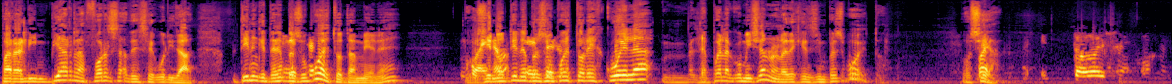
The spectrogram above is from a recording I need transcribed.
para limpiar las fuerzas de seguridad. Tienen que tener Este- presupuesto también, ¿eh? Porque si no tiene ese- presupuesto la escuela, después la comisión no la dejen sin presupuesto. O sea, Bueno, todo eso es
